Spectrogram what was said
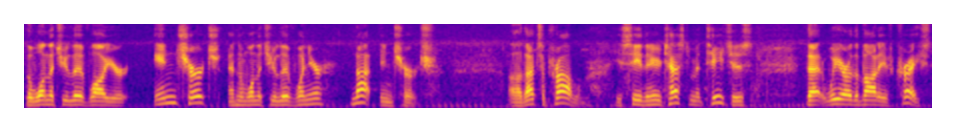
The one that you live while you're in church and the one that you live when you're not in church. Uh, that's a problem. You see, the New Testament teaches that we are the body of Christ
